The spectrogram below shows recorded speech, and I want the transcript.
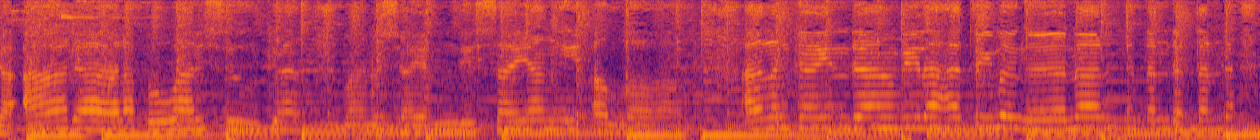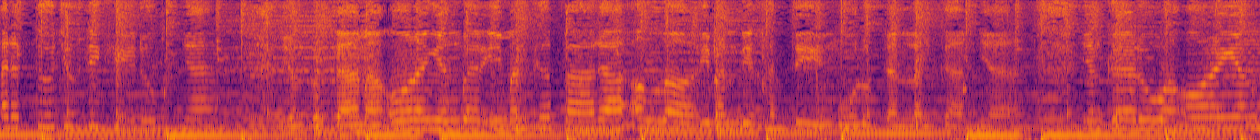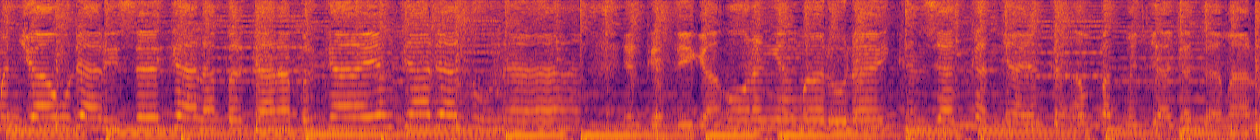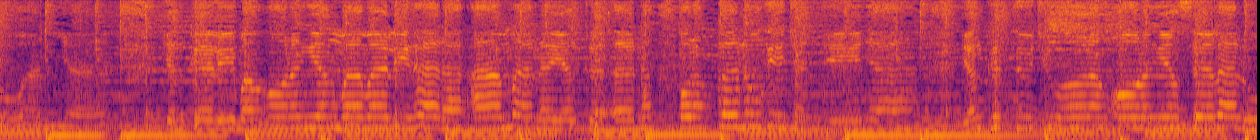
Mereka adalah pewaris surga Manusia yang disayangi Allah. Alangkah indah bila hati mengenal Tanda-tanda ada tujuh di hidupnya. Yang pertama orang yang beriman kepada Allah Iman di hati, mulut dan langkahnya. Yang kedua orang yang menjauh dari segala perkara-perkara yang tiada guna. Yang ketiga orang yang menunaikan zakatnya. Yang keempat menjaga kemaluannya. Yang kelima orang yang memelihara amanah. Yang keenam orang penuhi janjinya. Yang ketujuh orang-orang yang selalu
